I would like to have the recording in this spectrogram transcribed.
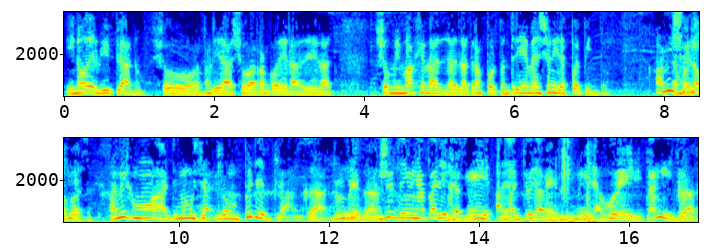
y no del biplano. Yo en realidad yo arranco de la de la yo mi imagen la, la, la transporto en tridimensión y después pinto A mí, Es muy ¿sabes loco eso. a mí como arte me gusta romper el plano. Claro, romper el plano. Yo tenía una pareja que a la altura de mi abuelo y tanguito, Claro.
